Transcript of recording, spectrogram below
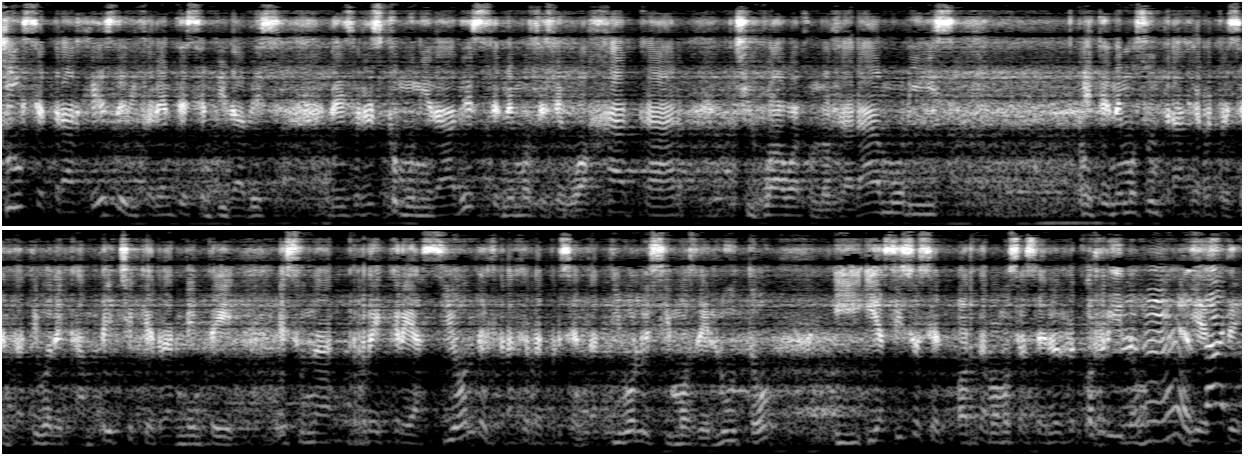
15 trajes de diferentes entidades, de diferentes comunidades. Tenemos desde Oaxaca, Chihuahua con los rarámuris, eh, tenemos un traje representativo de Campeche que realmente es una recreación del traje representativo, lo hicimos de luto y, así sucede. Ahorita vamos a hacer el recorrido y, este,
